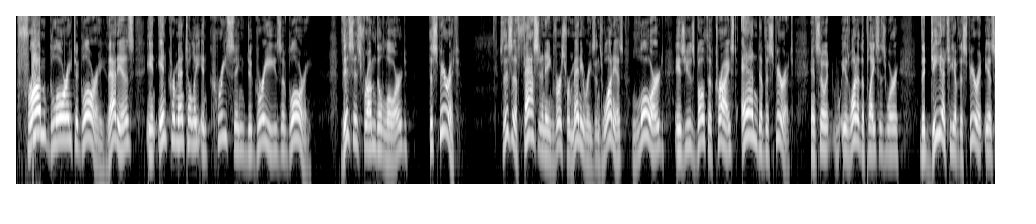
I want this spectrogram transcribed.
from glory to glory, that is, in incrementally increasing degrees of glory. This is from the Lord, the Spirit. So, this is a fascinating verse for many reasons. One is, Lord is used both of Christ and of the Spirit. And so, it is one of the places where the deity of the Spirit is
